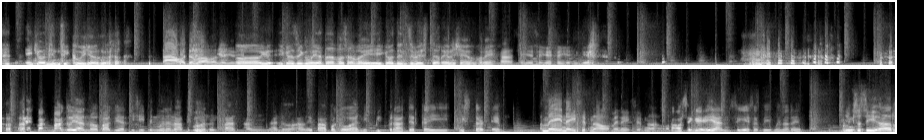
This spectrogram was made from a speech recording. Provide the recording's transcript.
ikaw din si Kuya nga. Ah, ako, diba? Ako, diba? Oo, ikaw si Kuya, tapos sabay, ikaw din si Mr. M, syempre. Ah, sige, sige, sige. Eh, bak- bago yan, no? Bago yan. Isipin muna natin kung anong task ang, ano, ang ipapagawa ni Big Brother kay Mr. M. May naisip na ako, may naisip na ako. Ah, sige, yan. Sige, sabihin mo na rin. Yung sa CR,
